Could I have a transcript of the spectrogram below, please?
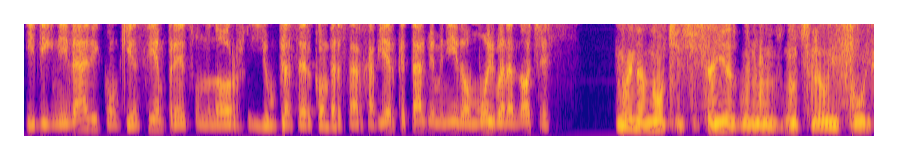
y Dignidad y con quien siempre es un honor y un placer conversar. Javier, ¿qué tal? Bienvenido, muy buenas noches. Buenas noches, Isaías, buenas noches al auditorio.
